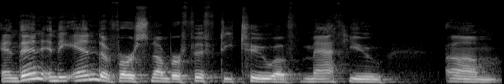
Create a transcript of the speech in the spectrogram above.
And then in the end of verse number 52 of Matthew um,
